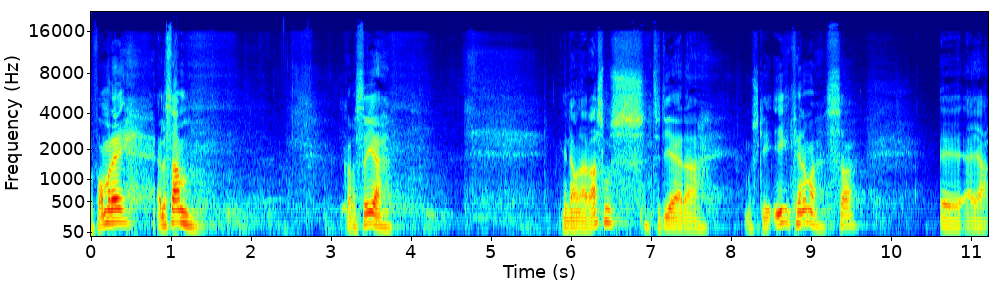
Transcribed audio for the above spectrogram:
God formiddag, alle sammen. Godt at se jer. Mit navn er Rasmus. Til de af jer, der måske ikke kender mig, så øh, er jeg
